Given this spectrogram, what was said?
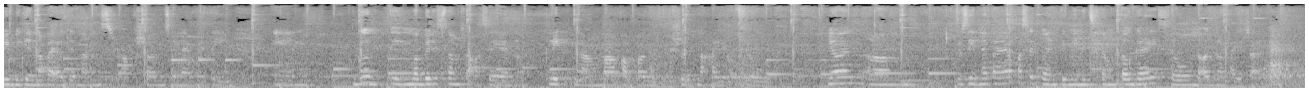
bibigyan na kayo agad ng instructions and everything. And, good thing, mabilis lang siya kasi, ano, click lang, makakapag-shoot na kayo. So, yun, um, proceed na tayo kasi 20 minutes lang to guys. So, nood lang kayo dyan.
